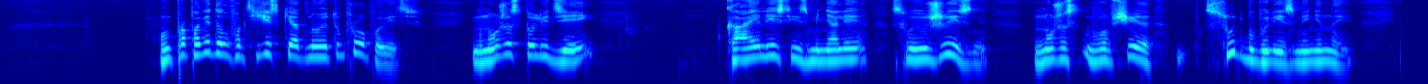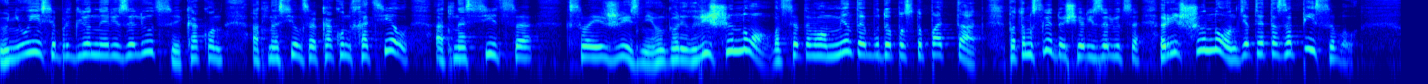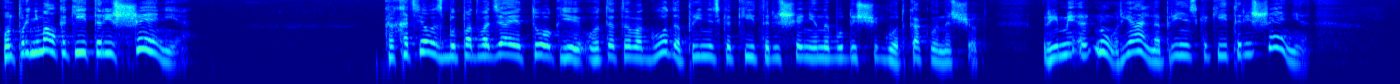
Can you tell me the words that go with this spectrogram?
Он проповедовал фактически одну эту проповедь. Множество людей каялись и изменяли свою жизнь. Множество, вообще судьбы были изменены – и у него есть определенные резолюции, как он относился, как он хотел относиться к своей жизни. Он говорил, решено, вот с этого момента я буду поступать так. Потом следующая резолюция, решено, он где-то это записывал. Он принимал какие-то решения. Как хотелось бы, подводя итоги вот этого года, принять какие-то решения на будущий год. Как вы насчет? Ну, реально принять какие-то решения –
